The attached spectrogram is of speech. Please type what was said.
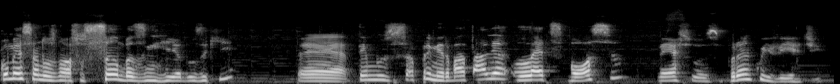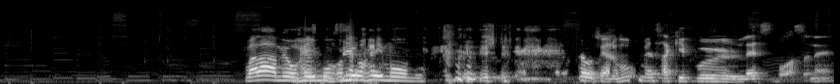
Começando os nossos sambas enredos aqui. É, temos a primeira batalha, Let's Bossa versus Branco e Verde. Vai lá, meu, rei, Mo- meu rei Momo. Então, cara, vamos começar aqui por Let's Bossa, né?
